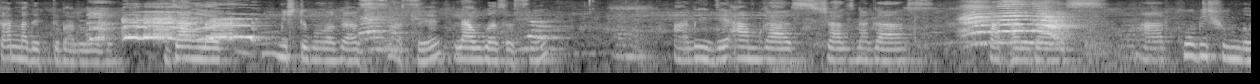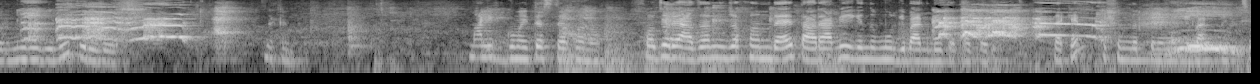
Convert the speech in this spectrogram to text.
কার না দেখতে ভালো লাগে। জানলায় মিষ্টি কুমড়া গাছ আছে, লাউ গাছ আছে, আর এই যে আম গাছ, সাজনা গাছ, কাঁঠাল গাছ, আর খুবই সুন্দর নিরিবিলি পরিবেশ। দেখেন। মালিক ঘুমাইতেছে এখনও। ফজরে আজান যখন দেয়, তার আগেই কিন্তু মুরগি বাগ দিতে থাকে। দেখেন কি সুন্দর করে মুরগি বাগ দিচ্ছে।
